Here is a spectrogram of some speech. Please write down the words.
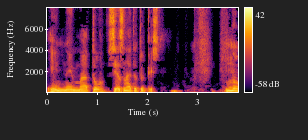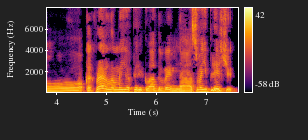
И не матов. Все знают эту песню. Но, как правило, мы ее перекладываем на свои плечи.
